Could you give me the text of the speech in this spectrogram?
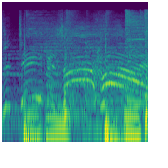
The Dave is our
